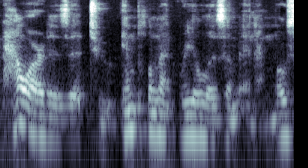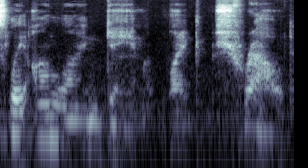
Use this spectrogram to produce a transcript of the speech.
how hard is it to implement realism in a mostly online game like Shroud?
